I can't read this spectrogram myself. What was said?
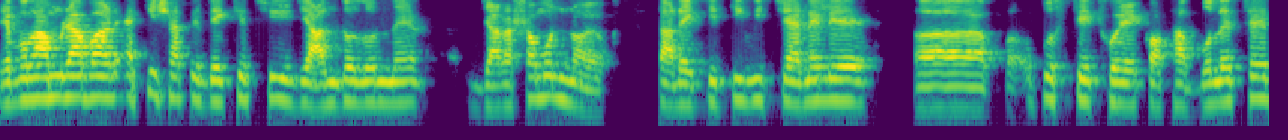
এবং আমরা আবার একই সাথে দেখেছি যে আন্দোলনের যারা সমন্বয়ক, তারা একটি টিভি চ্যানেলে উপস্থিত হয়ে কথা বলেছেন।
